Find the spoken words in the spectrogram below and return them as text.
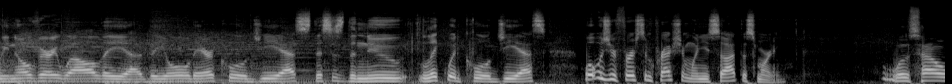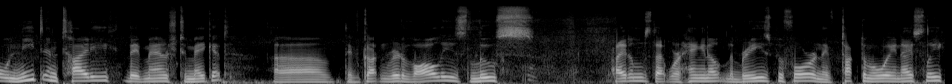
we know very well the, uh, the old air-cooled GS. This is the new liquid-cooled GS. What was your first impression when you saw it this morning? Was how neat and tidy they've managed to make it. Uh, they've gotten rid of all these loose items that were hanging out in the breeze before and they've tucked them away nicely.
